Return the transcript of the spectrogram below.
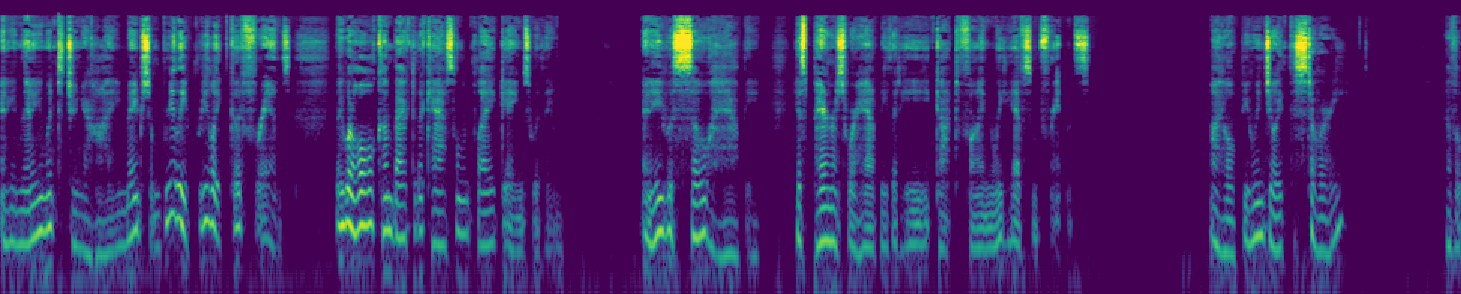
And then he went to junior high. He made some really, really good friends. They would all come back to the castle and play games with him. And he was so happy. His parents were happy that he got to finally have some friends. I hope you enjoyed the story. Have a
